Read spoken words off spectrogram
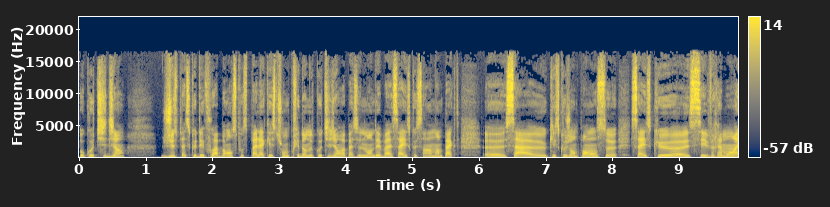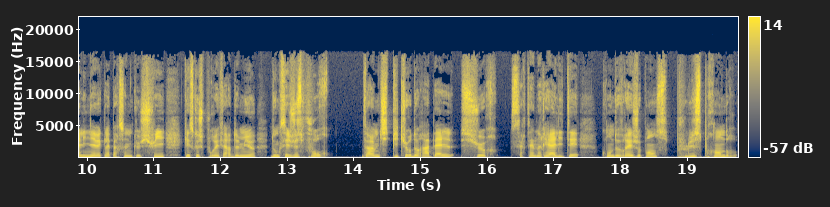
au quotidien juste parce que des fois bah, on se pose pas la question pris dans notre quotidien on va pas se demander bah ça est-ce que ça a un impact? Euh, ça euh, qu'est-ce que j'en pense? Euh, ça est-ce que c'est vraiment aligné avec la personne que je suis? Qu'est-ce que je pourrais faire de mieux? Donc c'est juste pour faire une petite piqûre de rappel sur certaines réalités qu'on devrait je pense plus prendre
